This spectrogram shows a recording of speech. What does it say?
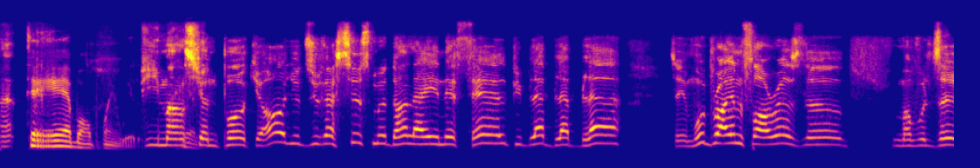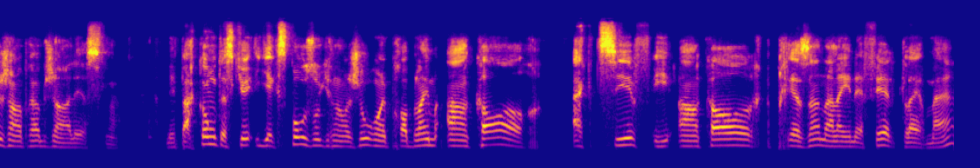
Ouais. Très bon point, Will. Puis ils ne mentionnent pas qu'il oh, y a du racisme dans la NFL, puis blablabla. Tu sais, moi, Brian Flores, là, moi vous le dire, j'en prends j'en laisse. là. Mais par contre, est-ce qu'il expose au grand jour un problème encore actif et encore présent dans la NFL? Clairement.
